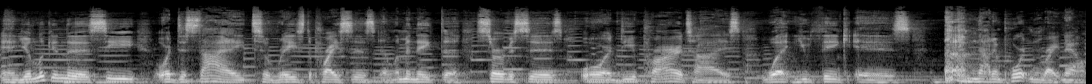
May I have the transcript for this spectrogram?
and you're looking to see or decide to raise the prices, eliminate the services, or deprioritize what you think is not important right now.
